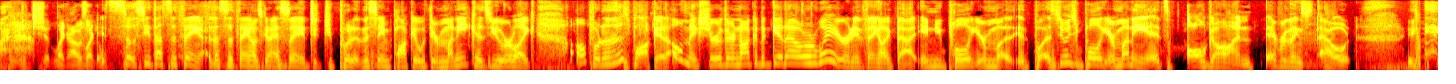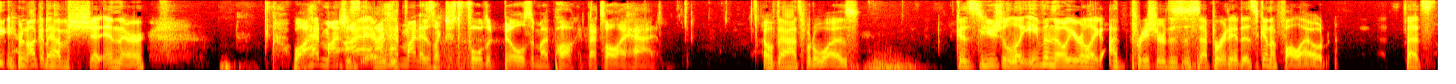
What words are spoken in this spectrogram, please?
I legit, like I was like, It's- so see, that's the thing. That's the thing I was gonna say. Did you put it in the same pocket with your money? Because you were like, I'll put it in this pocket. I'll make sure they're not gonna get out of the way or anything like that. And you pull out your mo- it pu- as soon as you pull out your money, it's all gone. Everything's out. you're not gonna have shit in there. well, I had mine. Just I, I had mine as like just folded bills in my pocket. That's all I had. Oh, that's what it was. Because usually, even though you're like, I'm pretty sure this is separated, it's gonna fall out. That's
